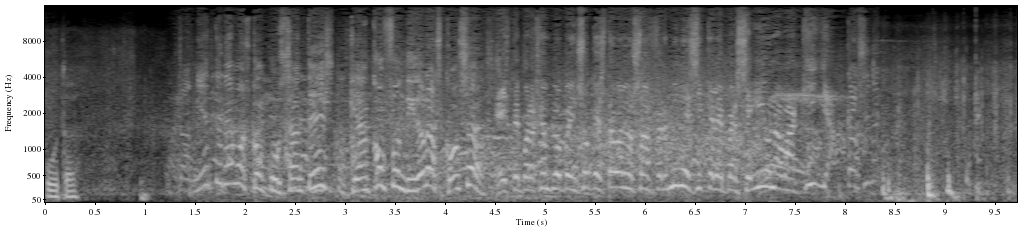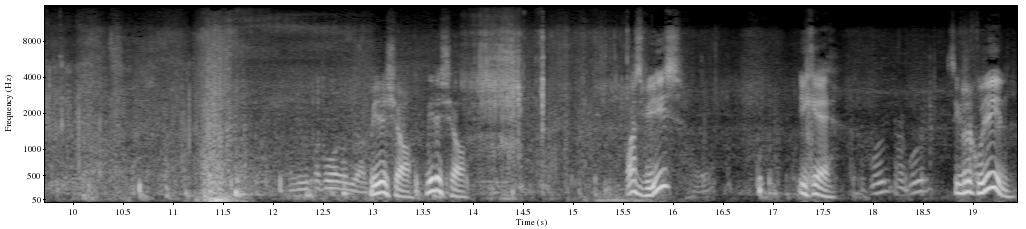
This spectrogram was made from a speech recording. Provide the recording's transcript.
Puta. concursantes que han confundido las cosas. Este, por ejemplo, pensó que estaban los Sanfermines y que le perseguía una vaquilla. Mire yo, mire yo. has y ¿Y qué? Recull, recull.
